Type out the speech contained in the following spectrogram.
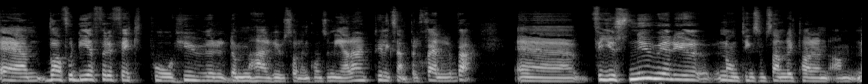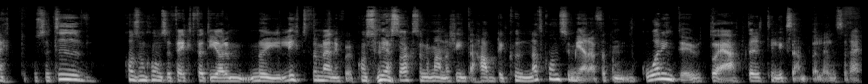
eh, vad får det för effekt på hur de här hushållen konsumerar till exempel själva? Eh, för just nu är det ju någonting som sannolikt har en, en nettopositiv konsumtionseffekt för att det gör det möjligt för människor att konsumera saker som de annars inte hade kunnat konsumera för att de går inte ut och äter till exempel. eller sådär.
